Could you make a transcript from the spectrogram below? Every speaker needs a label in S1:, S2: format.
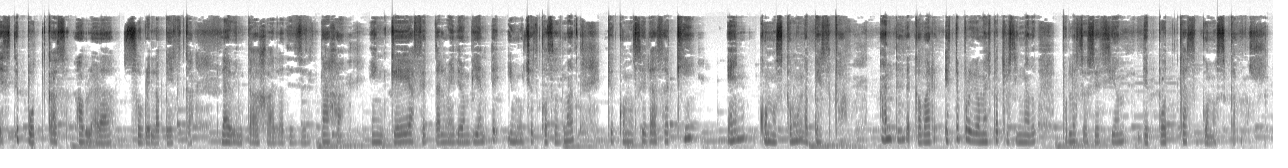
S1: Este podcast hablará sobre la pesca, la ventaja, la desventaja, en qué afecta al medio ambiente y muchas cosas más que conocerás aquí en Conozcamos la Pesca. Antes de acabar, este programa es patrocinado por la Asociación de Podcast Conozcamos.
